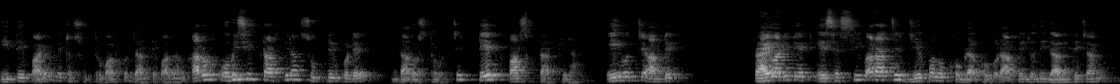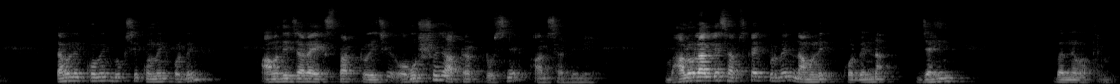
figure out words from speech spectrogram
দিতে পারে যেটা সূত্র মারফত জানতে পারলাম। কারণ ওবিসি প্রার্থীরা সুপ্রিম কোর্টের দ্বারস্থ হচ্ছে, টেট পাস প্রার্থীরা। এই হচ্ছে আপডেট প্রাইমারি টেট এসএসসি বা রাজ্যের যে কোনো খবরাখবর। আপনি যদি জানতে চান তাহলে কমেন্ট বক্সে কমেন্ট করবেন। আমাদের যারা এক্সপার্ট রয়েছে, অবশ্যই আপনার প্রশ্নের আনসার দেবে। ভালো লাগলে সাবস্ক্রাইব করবেন, না হলে করবেন না। জাহিন হিন্দ, বন্দে মাতরম।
